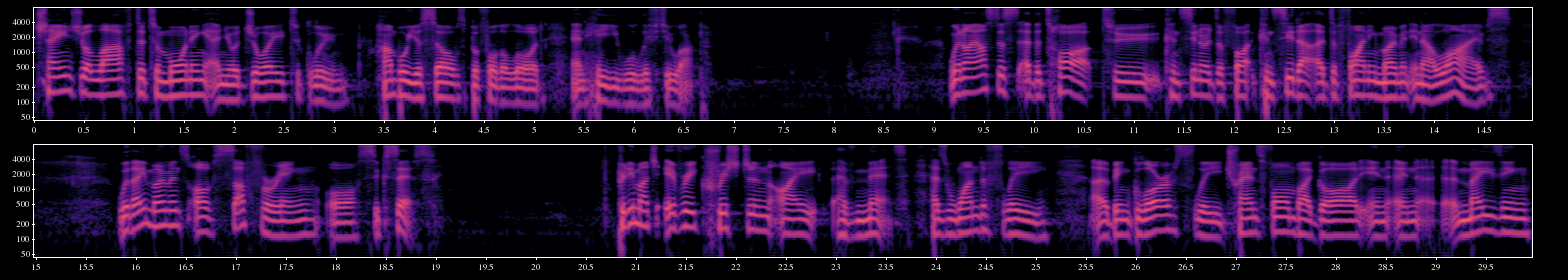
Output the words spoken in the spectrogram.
Change your laughter to mourning and your joy to gloom. Humble yourselves before the Lord, and he will lift you up. When I asked us at the top to consider a, defi- consider a defining moment in our lives, were they moments of suffering or success? Pretty much every Christian I have met has wonderfully uh, been gloriously transformed by God in, in amazing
